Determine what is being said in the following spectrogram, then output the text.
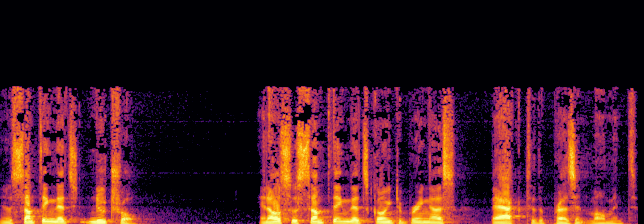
You know, something that's neutral. And also something that's going to bring us back to the present moment.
